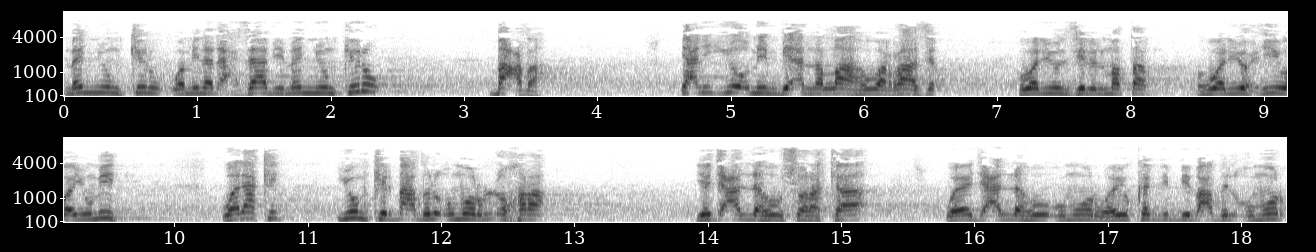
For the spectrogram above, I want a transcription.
من ينكر ومن الأحزاب من ينكر بعضه. يعني يؤمن بأن الله هو الرازق هو اللي ينزل المطر هو اللي يحيي ويميت. ولكن ينكر بعض الأمور الأخرى. يجعل له شركاء ويجعل له أمور ويكذب ببعض الأمور.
